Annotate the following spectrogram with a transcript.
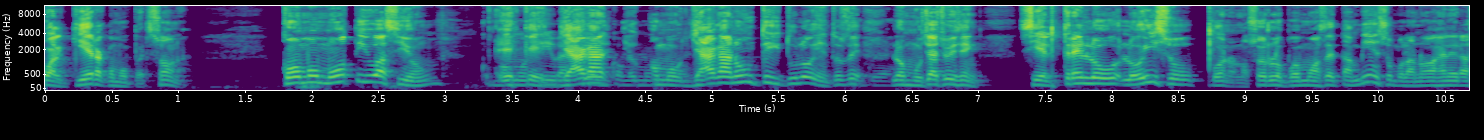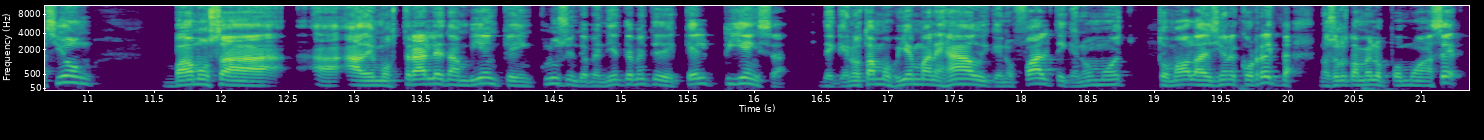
cualquiera como persona. como motivación Como es que ya, gan- como ya ganó un título y entonces Motivación. los muchachos dicen, si el tren lo, lo hizo, bueno, nosotros lo podemos hacer también, somos la nueva generación, vamos a, a- a demostrarle también que incluso independientemente de que él piensa de que no estamos bien manejados y que nos falta y que no hemos tomado las decisiones correctas, nosotros también lo podemos hacer.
